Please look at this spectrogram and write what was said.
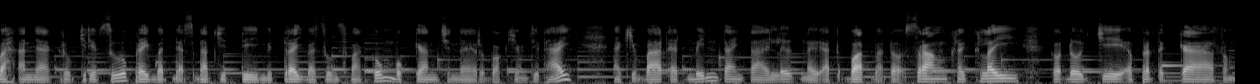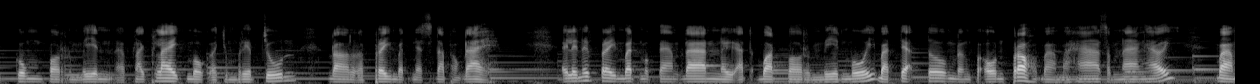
បាទអញ្ញាគ្រប់ជ្រាបសួរប្រិមិត្តអ្នកស្ដាប់ជាទីមេត្រីបាទសូមស្វាគមន៍មកកាន់ Channel របស់ខ្ញុំទៀតហើយហើយខ្ញុំបាទ admin តែងតែលើកនៅអត្ថបទបាទដកស្រង់ខ្លីៗក៏ដូចជាព្រឹត្តិការណ៍សង្គមព័ត៌មានផ្លែកៗមកជម្រាបជូនដល់ប្រិមិត្តអ្នកស្ដាប់ផងដែរឥឡូវនេះប្រិមិត្តមកតាមដាននៅអត្ថបទព័ត៌មានមួយ បាទតាក់ទងនឹងប្អូនប្រុសបាទមហាសំណាងហើយបាទ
